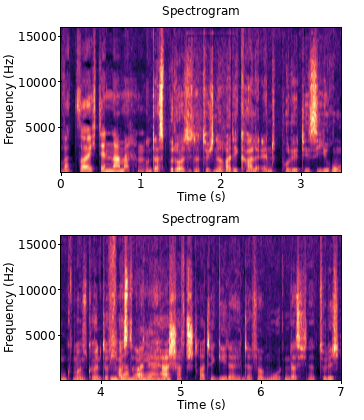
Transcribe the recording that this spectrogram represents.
was soll ich denn da machen? Und das bedeutet natürlich eine radikale Entpolitisierung. Man könnte fast eine Herrschaftsstrategie dahinter vermuten, dass ich natürlich,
